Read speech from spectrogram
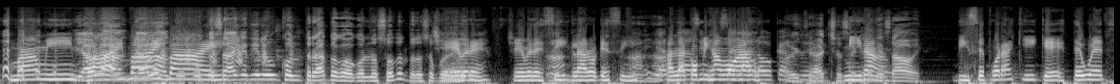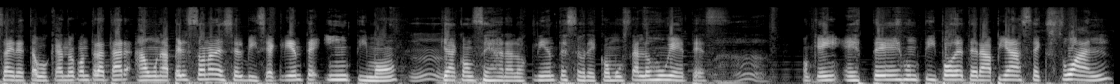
mami, bye, bye, tú- bye. Usted sabe que tiene un contrato con, con nosotros, entonces se puede. ir. Chévere, chévere, sí, Ah. claro que sí. Ajá. Habla con mis abogados. loca, Ay, sí. chacho, Mira. que sabe. Dice por aquí que este website está buscando contratar a una persona de servicio al cliente íntimo Mm. que aconsejará a los clientes sobre cómo usar los juguetes. Ok, este es un tipo de terapia sexual,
